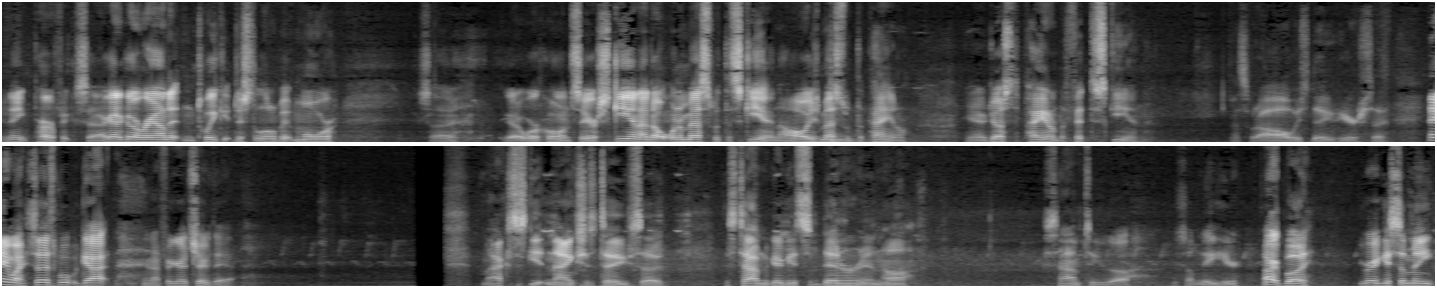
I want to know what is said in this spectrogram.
it ain't perfect. So I got to go around it and tweak it just a little bit more. So got to work on. See our skin, I don't want to mess with the skin. I always mess with the panel. You know, just the panel to fit the skin. That's what I always do here. So anyway, so that's what we got. And I figured I'd show that. Max is getting anxious too. So it's time to go get some dinner. And uh, it's time to uh, get something to eat here. All right, buddy. You ready to get some meat?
